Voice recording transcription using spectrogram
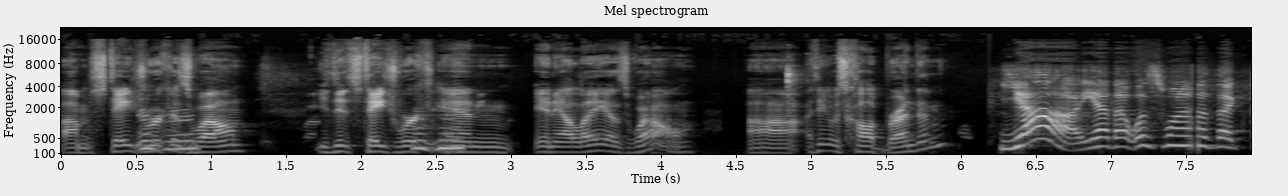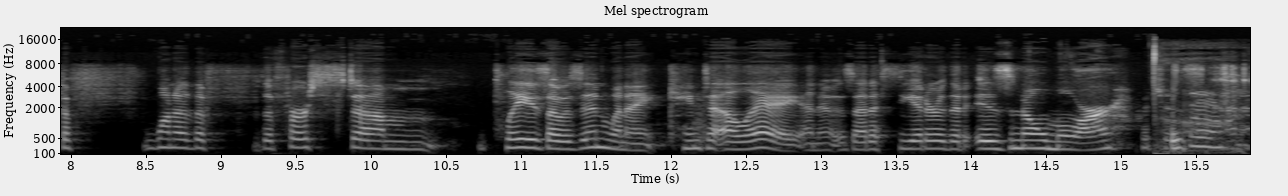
um, stage work as well. You did stage work in in LA as well. Uh, I think it was called Brendan. Yeah, yeah, that was one of like the one of the the first um, plays I was in when I came to LA, and it was at a theater that is no more, which is Oh. sad.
